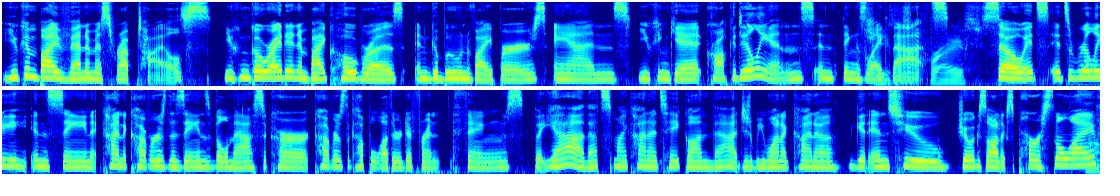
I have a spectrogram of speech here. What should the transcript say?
you can buy venomous reptiles. You can go right in and buy cobras and gaboon vipers, and you can get crocodilians and things like that. Christ. So it's it's really insane. It kind of covers the Zanesville massacre, covers a couple other different things. But yeah, that's my kind of take on that. Did we want to kind of get into Joe Exotic's personal life?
